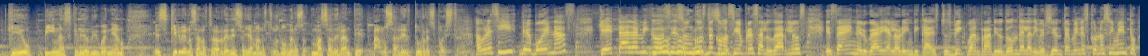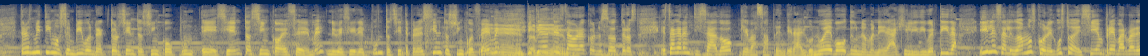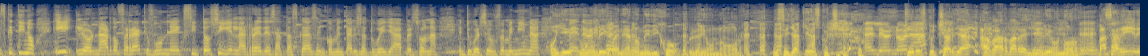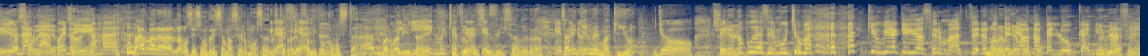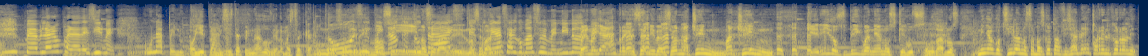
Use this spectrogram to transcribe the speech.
¿Qué opinas, querido bigbaniano? Escríbenos a nuestras redes o llama a nuestros números. Más adelante vamos a leer tu respuesta. Ahora sí, de buenas. ¿Qué tal, amigos? Es un gusto, como siempre, saludarlos. Está en el lugar y a la hora indicada. Esto es Big Bang Radio, donde la diversión también es conocimiento. Transmitimos en vivo en Reactor 105, pun- eh, 105 FM. No iba a decir el punto 7, pero es 105 FM. bien, y quédate bien. hasta ahora con nosotros. Está garantizado que vas a aprender algo nuevo de una manera ágil y divertida. Y les saludamos con el gusto de siempre, Bárbara Esquetino y Leonardo Ferrer, que fue un éxito. Siguen las redes atascadas en comentarios a tu bella persona en tu versión femenina. Oye, Me- un bigbaniano me dijo, Leonor. Dice, ya quiero escuchar. A Leonora. Quiero escuchar ya a Bárbara y Leonor. Vas a ver, ¿eh? Vas a ver. bueno, sí. ajá. Bárbara, la voz y sonrisa más hermosa de este Gracias. radiofónico. ¿Cómo estás, Barbarita? Muy bien, eh? muchas y tu risa y gracias. risa, ¿verdad? Eh, ¿Saben bueno. quién me maquilló? Yo, Sí. pero no pude hacer mucho más. que hubiera querido hacer más, pero ¿No tenía una peluca ni ¿Me veía nada. feo? Me hablaron para decirme una peluquita. Oye, pero ¿no? Hiciste peinado de la maestra Canuta. vas a No, ver, ¿eh? el peinado que tú no se vale, no que se vale. algo más femenino de Bueno, ya regresé a mi versión machín, machín. Queridos Big Banianos, qué gusto saludarlos. Niña Godzilla, nuestra mascota oficial, ven, córrele, córrele.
